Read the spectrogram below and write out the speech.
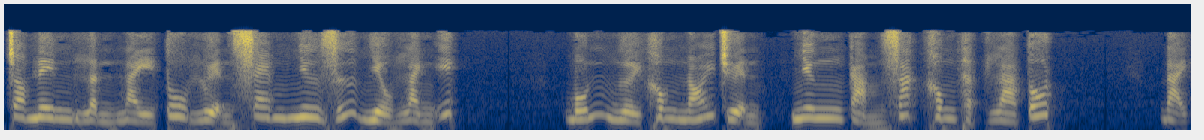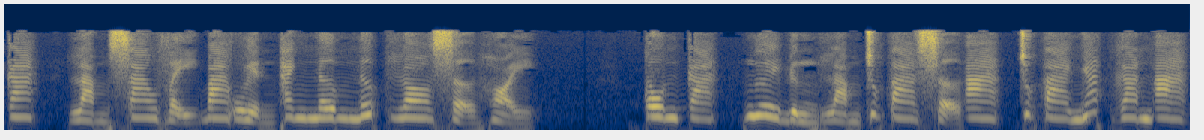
Cho nên lần này tu luyện xem như giữ nhiều lành ít. Bốn người không nói chuyện, nhưng cảm giác không thật là tốt. Đại ca, làm sao vậy ba uyển thanh nơm nớp lo sợ hỏi. Côn ca, ngươi đừng làm chúng ta sợ a, chúng ta nhát gan a.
